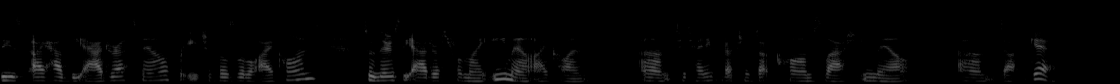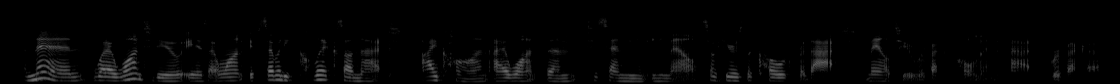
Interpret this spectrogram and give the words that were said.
these I have the address now for each of those little icons. So there's the address for my email icon, um, titaniaproductions.com slash email um, dot gif. And then what I want to do is I want, if somebody clicks on that icon, I want them to send me an email. So here's the code for that, mail to Rebecca Coleman at Rebecca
